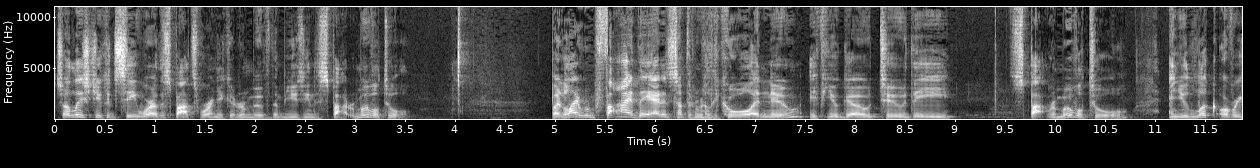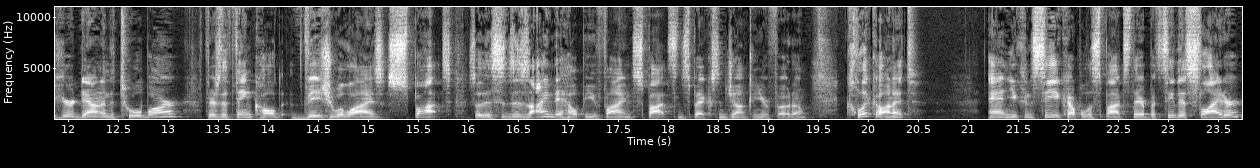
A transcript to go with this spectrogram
So at least you could see where the spots were and you could remove them using the spot removal tool. But in Lightroom 5, they added something really cool and new. If you go to the spot removal tool and you look over here down in the toolbar, there's a thing called Visualize Spots. So this is designed to help you find spots and specks and junk in your photo. Click on it, and you can see a couple of spots there. But see this slider?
